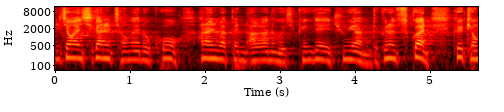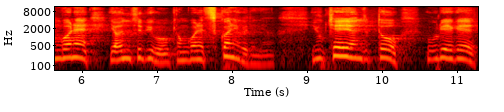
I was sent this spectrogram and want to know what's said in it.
일정한 시간을 정해놓고 하나님 앞에 나가는 것이 굉장히 중요합니다. 그런 습관, 그 경건의 연습이고 경건의 습관이거든요. 육체의 연습도 우리에게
